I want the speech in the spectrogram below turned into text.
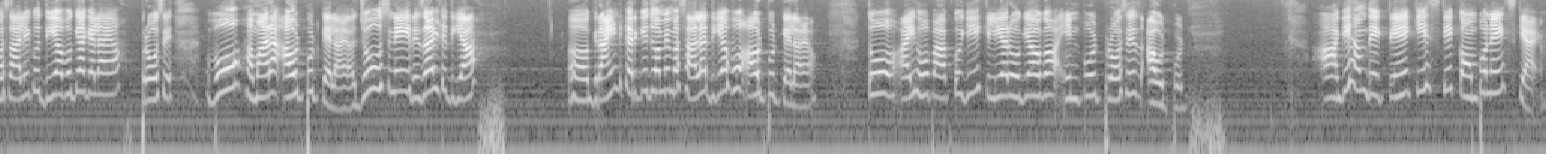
मसाले को दिया, वो क्या कहलाया? प्रोसेस वो हमारा आउटपुट कहलाया। जो उसने रिज़ल्ट दिया ग्राइंड करके जो हमें मसाला दिया, वो आउटपुट कहलाया। तो आई होप आपको ये क्लियर हो गया होगा इनपुट प्रोसेस आउटपुट आगे हम देखते हैं कि इसके कंपोनेंट्स क्या है।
